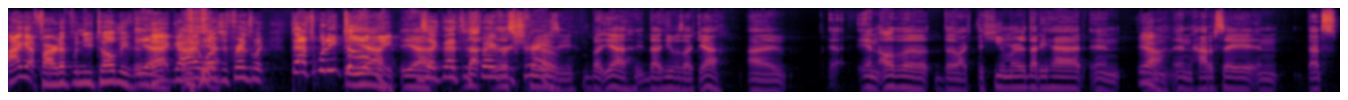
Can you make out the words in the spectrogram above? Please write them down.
I got fired up when you told me that that guy watches Friends. I'm like that's what he told me. yeah. He's like that's his That- favorite that's show. Crazy, but yeah, that he was like, yeah, I, in all the the like the humor that he had and Yeah. and, and how to say it, and that's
